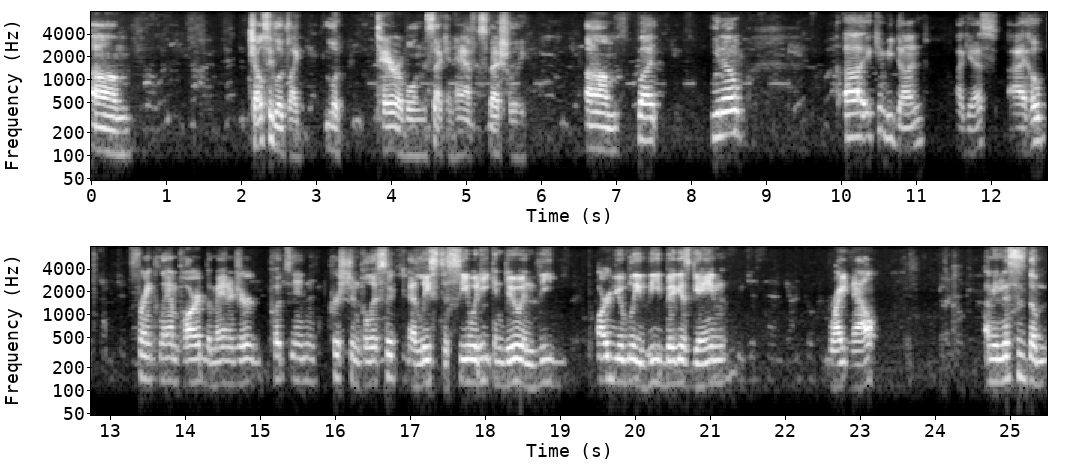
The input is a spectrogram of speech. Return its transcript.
Um, Chelsea looked like looked terrible in the second half, especially. Um, but you know, uh, it can be done. I guess. I hope Frank Lampard, the manager, puts in Christian Pulisic at least to see what he can do in the arguably the biggest game right now. I mean, this is the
